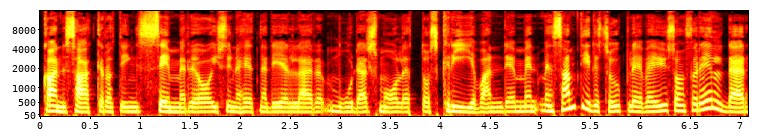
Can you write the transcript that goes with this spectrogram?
kan saker och ting sämre och i synnerhet när det gäller modersmålet och skrivande. Men, men samtidigt så upplever jag ju som förälder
